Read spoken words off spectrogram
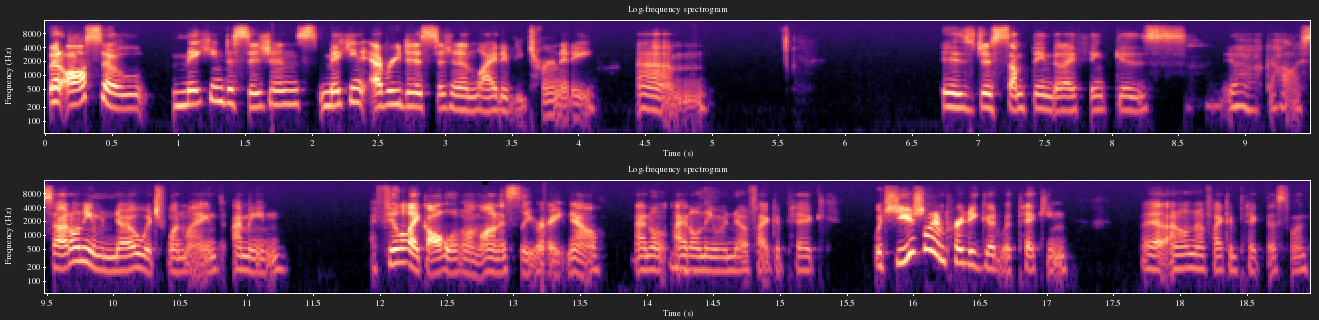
but also making decisions making every decision in light of eternity. Um is just something that i think is oh gosh so i don't even know which one mine i mean i feel like all of them honestly right now i don't i don't even know if i could pick which usually i'm pretty good with picking but I don't know if I can pick this one.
